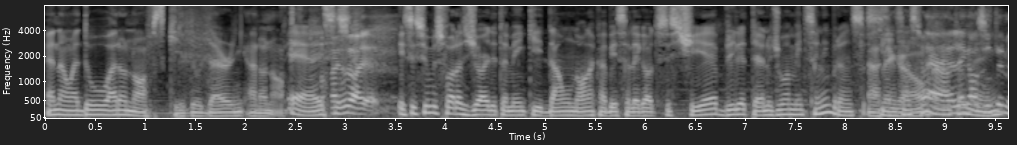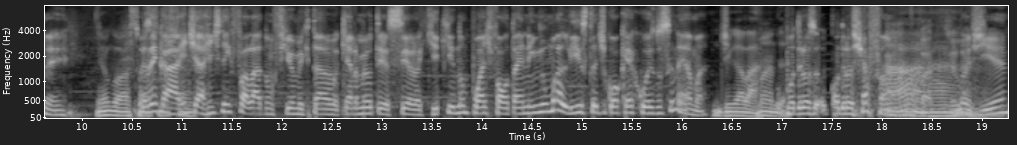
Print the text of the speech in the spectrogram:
é, não, é do Aronofsky, do Darren Aronofsky. É, esses, Mas olha, esses filmes fora de ordem também que dá um nó na cabeça legal de assistir é Brilho Eterno de uma Mente Sem Lembranças. Ah, Legal. sensacional é, legalzinho também. Eu gosto. Mas vem cá, a gente, a gente tem que falar de um filme que, tá, que era o meu terceiro aqui, que não pode faltar em nenhuma lista de qualquer coisa do cinema. Diga lá. Manda. O Poderoso, o Poderoso Chefão. Ah. Trilogia.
